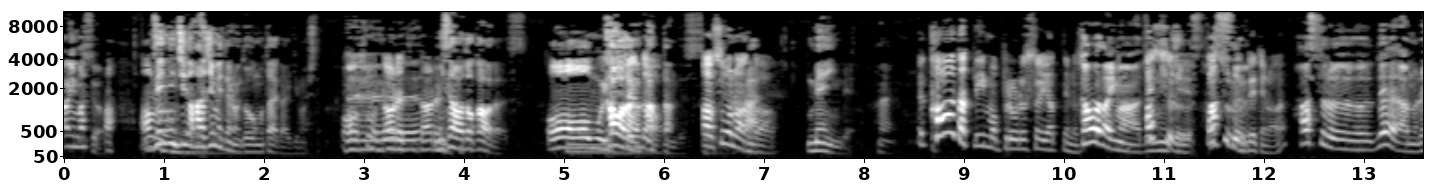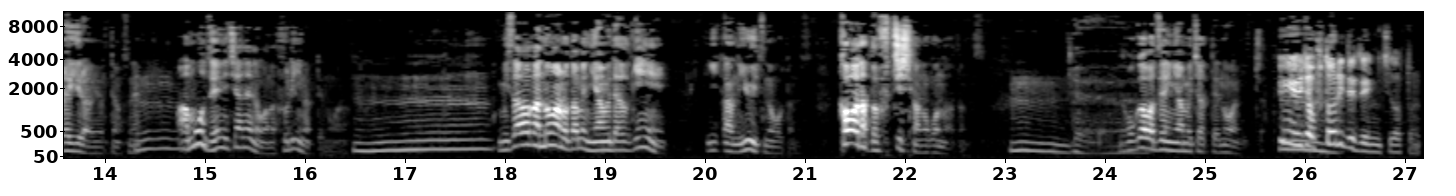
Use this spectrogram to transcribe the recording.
ありますよあ全日の初めてのドーム大会行きました。あ、そう誰、誰？三沢と川田です。ああ、もう一川田が勝ったんです。あ、そうなんだ。はいメインで。はいえ、川田って今プロレスやってるんですか川田今、ハッスル？全日です。ハッスル出てない？ハッスルで、あの、レギュラーにやってますねうん。あ、もう全日じゃねえのかな？フリーになってるのかな？うーん。三沢がノアのために辞めた時に、いあの、唯一残ったんです。川田と淵しか残んなかったんです。うん。他は全員辞めちゃってノアに行っちゃって。いやいやじゃあ二人で全日だったの？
